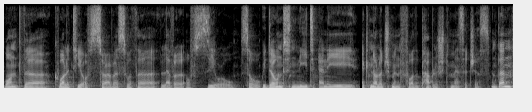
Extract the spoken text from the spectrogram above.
want the quality of service with a level of zero. So we don't need any acknowledgement for the published messages. And then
